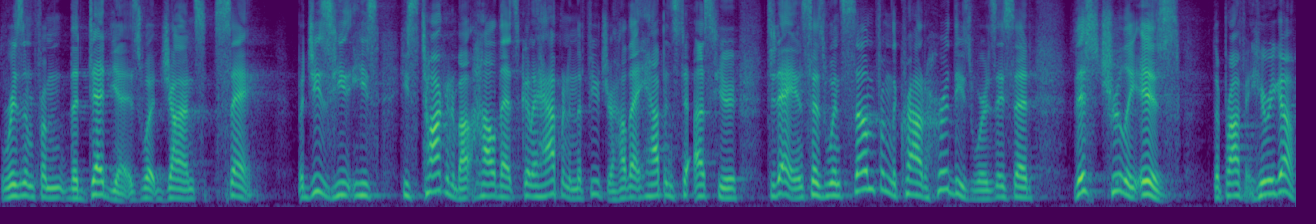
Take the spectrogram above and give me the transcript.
risen from the dead yet, is what John's saying. But Jesus, he, he's, he's talking about how that's going to happen in the future, how that happens to us here today. And says, when some from the crowd heard these words, they said, This truly is the prophet. Here we go.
